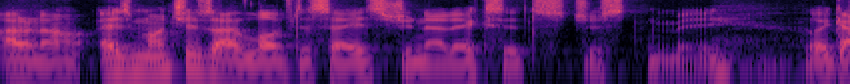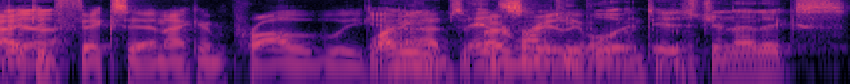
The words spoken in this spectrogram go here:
I don't know. As much as I love to say it's genetics, it's just me. Like I Yeah. could fix it, and I can probably get Well, I mean, abs if and I some really people wanted it to. is genetics,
